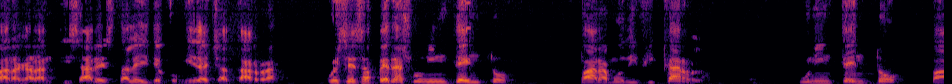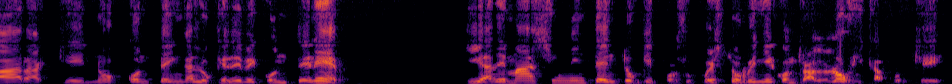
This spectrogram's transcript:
para garantizar esta ley de comida chatarra, pues es apenas un intento para modificarla, un intento para que no contenga lo que debe contener. Y además un intento que por supuesto riñe contra la lógica, porque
